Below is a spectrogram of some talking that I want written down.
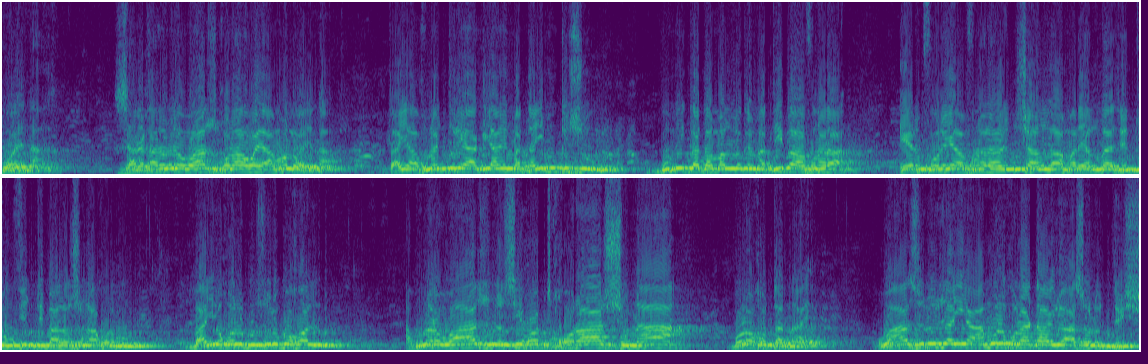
বয় না। যার কারণে ওয়াজ করা হয়, আমল হয় না। তাই আপনার ধরে আগে আমি মাতাইমু কিছু ভূমিকাত আমার লগে মাতিবা আপনারা। এরপরে আপনারা ইনশাআল্লাহ আমার আল্লাহ যে তৌফিক দিবা আলোচনা করব। ভাই হল বুজুর্গ হল আপনার ওয়াজ নসিহত করা শোনা বড় কথা নাই। ওয়াজ অনুযায়ী আমল করাটা হইল আসল উদ্দেশ্য।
